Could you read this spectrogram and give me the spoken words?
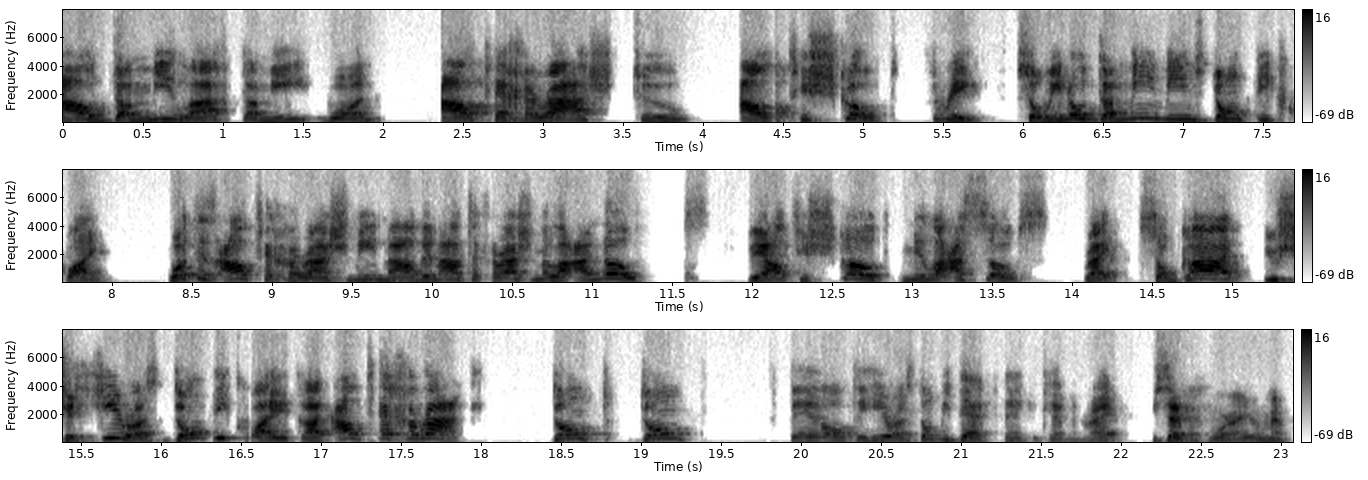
Al damilach, dami, one. Al techerash, two. Al tishkot, three. So we know dami means don't be quiet. What does al techerash mean? Malbim al techerash mila'anos. The al tishkot mila'asos. Right? So God, you should hear us. Don't be quiet, God. Al techerash. Don't, don't fail to hear us. Don't be deaf. Thank you, Kevin. Right? You said before. I remember.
